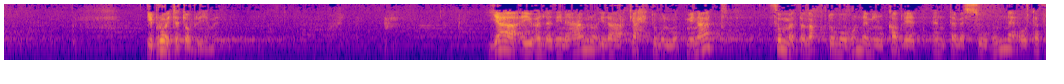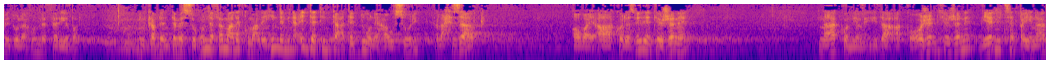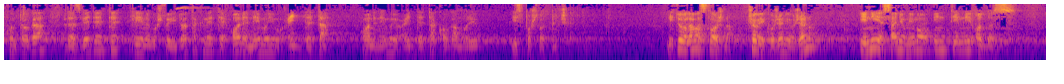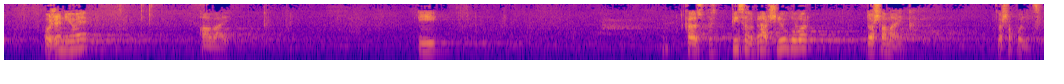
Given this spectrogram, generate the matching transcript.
I brojte to vrijeme. Ja, ejuha alladine amru, idha kahtumu mu'minat, thumme talaktumu hunne min kablet en temesu hunne, au tefridu lahunne feridu min kablen temesu hunne, fema lekum ale hinne min iddetin ta'te duneha u suri, lahzab. Ovaj, a ako razvedete žene, nakon, jel, i da, ako oženite žene, vjernice, pa i nakon toga razvedete, prije nego što ih dotaknete, one nemaju iddeta. One nemaju iddeta koga moraju ispoštovati pričke. I to je lama složna. Čovjek oženio ženu i nije sa njom imao intimni odnos. Oženio je ovaj, i kada su pisali bračni ugovor, došla majka, došla punica.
